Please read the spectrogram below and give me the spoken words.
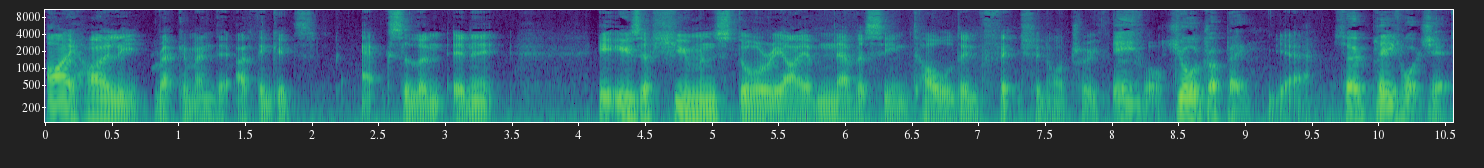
I highly recommend it. I think it's excellent in it. It is a human story I have never seen told in fiction or truth before. Jaw dropping. Yeah. So please watch it.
